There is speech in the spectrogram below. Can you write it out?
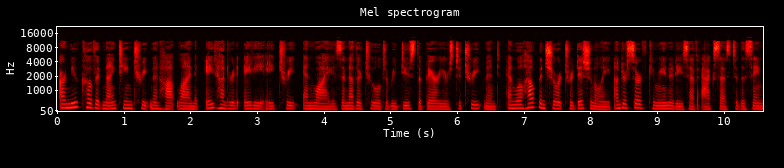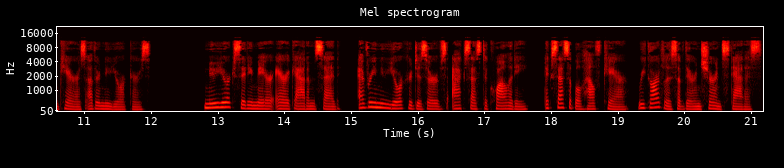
our new COVID 19 treatment hotline at 888 Treat NY is another tool to reduce the barriers to treatment and will help ensure traditionally underserved communities have access to the same care as other New Yorkers. New York City Mayor Eric Adams said, Every New Yorker deserves access to quality, accessible health care, regardless of their insurance status.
